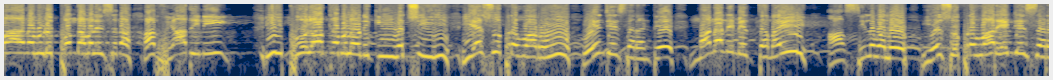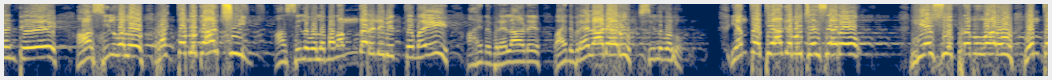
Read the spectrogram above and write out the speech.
మానవుడు పొందవలసిన ఆ వ్యాధిని ఈ భూలోకములోనికి వచ్చి యేసు ప్రభువారు ఏం చేశారంటే మన నిమిత్తమై ఆ సిలువలో యేసు ప్రభువారు ఏం చేశారంటే ఆ సిలువలో రక్తము గార్చి ఆ సిలువలో మనందరి నిమిత్తమై ఆయన వ్రేలాడే ఆయన వ్రేలాడారు సిలువలో. ఎంత త్యాగము చేశారో? యేసు ప్రభువారు ఎంత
